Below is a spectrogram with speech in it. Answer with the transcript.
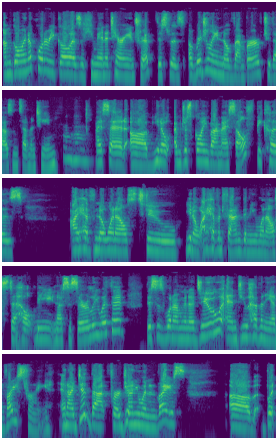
I'm going to Puerto Rico as a humanitarian trip. This was originally in November of 2017. Mm-hmm. I said, uh, you know, I'm just going by myself because." I have no one else to, you know, I haven't found anyone else to help me necessarily with it. This is what I'm going to do. And do you have any advice for me? And I did that for genuine advice. Uh, but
